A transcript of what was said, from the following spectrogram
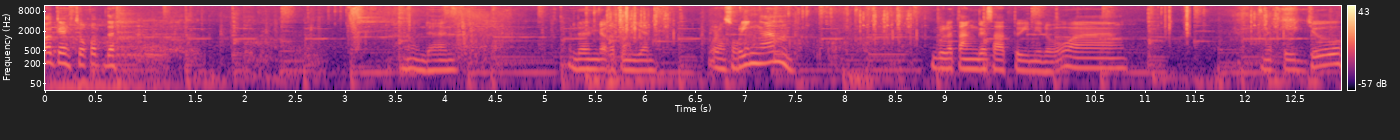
Oke, cukup dah. Mudahan. Mudahan gak ketinggian. Oh, langsung ringan. Gula tangga satu ini doang. Nomor tujuh.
